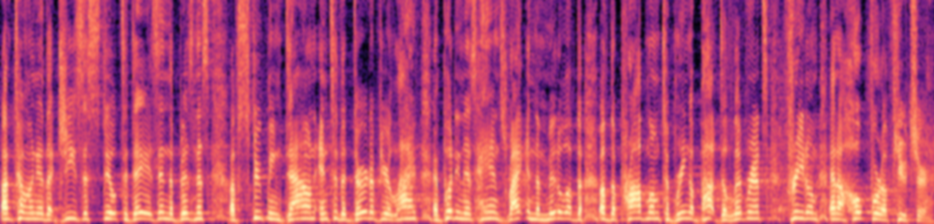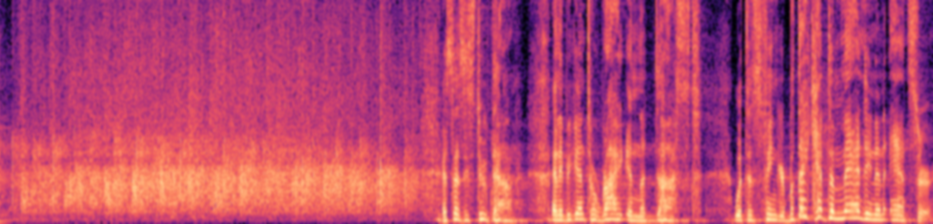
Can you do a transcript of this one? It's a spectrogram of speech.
I'm telling you that Jesus still today is in the business of stooping down into the dirt of your life and putting his hands right in the middle of the, of the problem to bring about deliverance, freedom, and a hope for a future. It says he stooped down and he began to write in the dust with his finger, but they kept demanding an answer.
